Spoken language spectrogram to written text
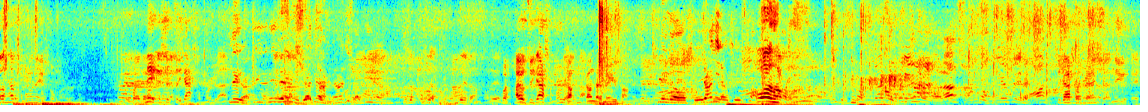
刚才不是那个守门。那个是最佳守门员。那个那个那个那个叫什么？小弟吗？不是不是，红队的。不是，还有最佳守门员呢。刚才那一场那个。那个谁？谁？我操！最佳守门员选那个谁？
